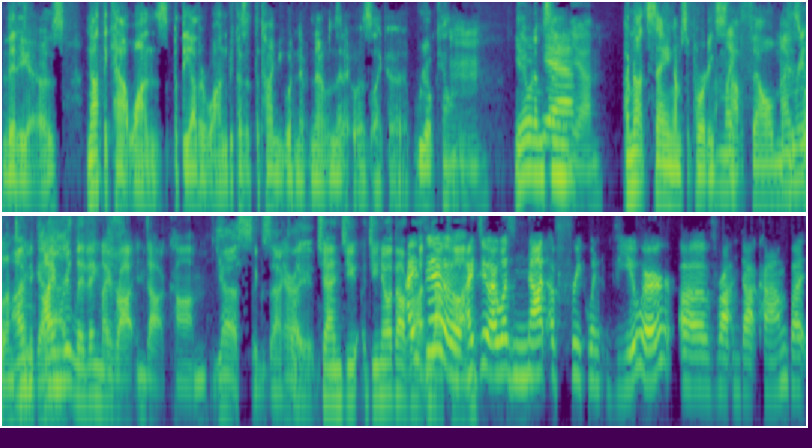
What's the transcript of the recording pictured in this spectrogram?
videos. Not the cat ones, but the other one, because at the time you wouldn't have known that it was like a real killing. Mm, You know what I'm Yeah. saying? yeah. I'm not saying I'm supporting I'm like- snuff film, I'm, is re- what I'm trying I'm, to get I'm at. reliving my rotten.com yes, era. exactly. Jen, do you, do you know about I rotten.com? do. I do. I was not a frequent viewer of rotten.com, but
